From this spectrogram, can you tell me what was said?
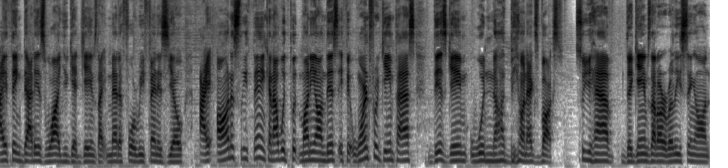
I think that is why you get games like Metaphor ReFantazio. I honestly think, and I would put money on this, if it weren't for Game Pass, this game would not be on Xbox. So you have the games that are releasing on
